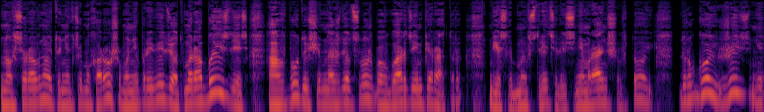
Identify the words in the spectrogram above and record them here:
Но все равно это ни к чему хорошему не приведет. Мы рабы здесь, а в будущем нас ждет служба в гвардии императора. Если бы мы встретились с ним раньше, в той, другой жизни...»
